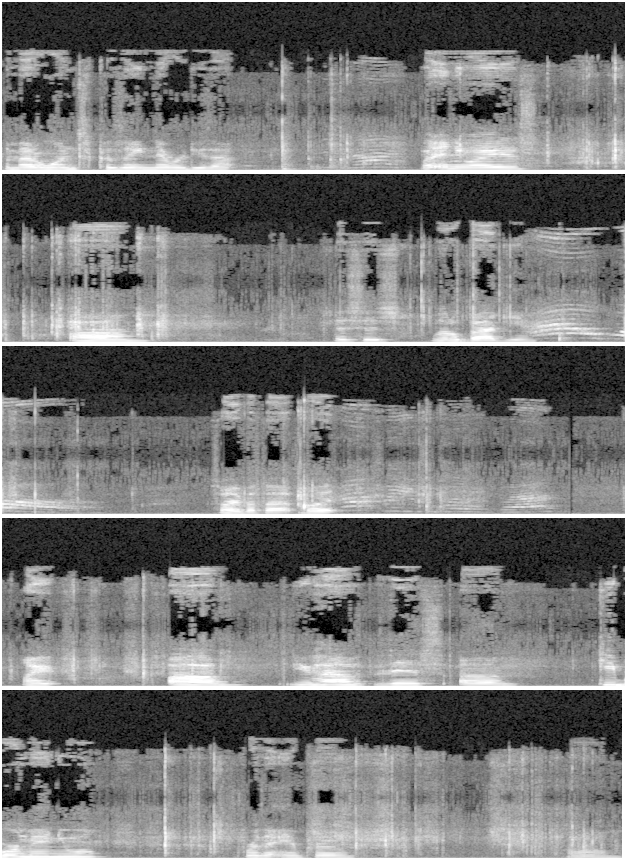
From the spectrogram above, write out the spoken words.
the metal ones because they never do that. But anyways, um, this is a little baggy. Sorry about that, but like, um, you have this um keyboard manual for the Anne Pro. Um,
